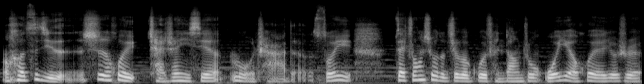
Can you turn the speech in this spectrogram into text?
和自己是会产生一些落差的。所以在装修的这个过程当中，我也会就是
